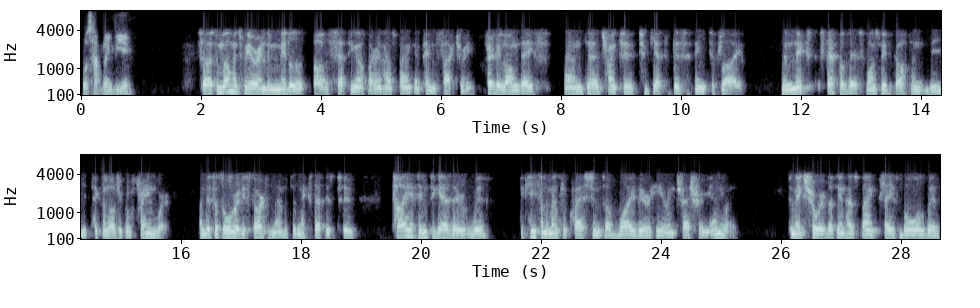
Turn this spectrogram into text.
what's happening for you? So at the moment, we are in the middle of setting up our in-house bank and payment factory. Fairly long days, and uh, trying to to get this thing to fly. The next step of this, once we've gotten the technological framework, and this has already started now, but the next step is to tie it in together with the key fundamental questions of why we're here in Treasury anyway. To make sure that the in-house bank plays ball with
